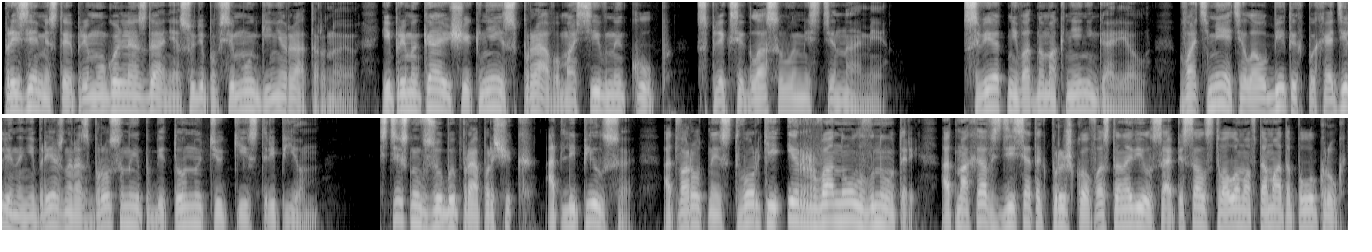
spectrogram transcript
приземистое прямоугольное здание, судя по всему, генераторную, и примыкающий к ней справа массивный куб с плексигласовыми стенами — Свет ни в одном окне не горел. Во тьме тела убитых походили на небрежно разбросанные по бетону тюки с тряпьем. Стиснув зубы, прапорщик отлепился отворотной створки и рванул внутрь. Отмахав с десяток прыжков, остановился, описал стволом автомата полукруг,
